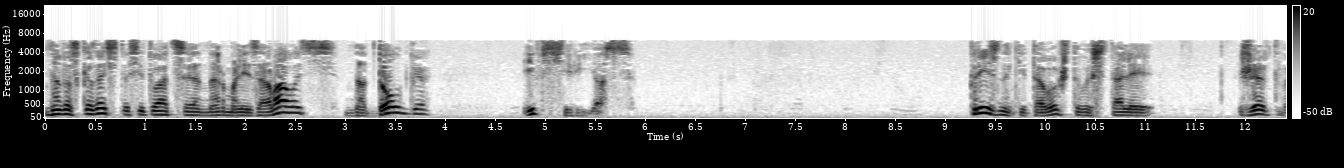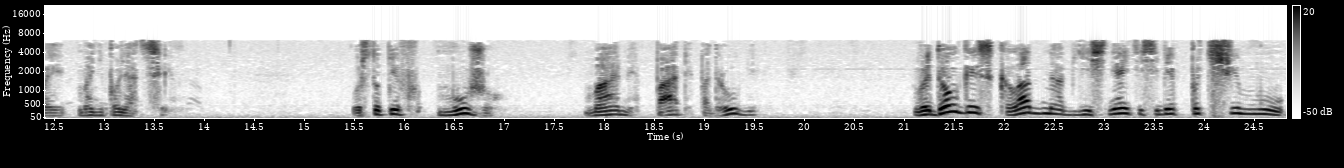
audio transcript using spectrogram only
Надо сказать, что ситуация нормализовалась надолго и всерьез. признаки того, что вы стали жертвой манипуляции. Уступив мужу, маме, папе, подруге, вы долго и складно объясняете себе, почему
